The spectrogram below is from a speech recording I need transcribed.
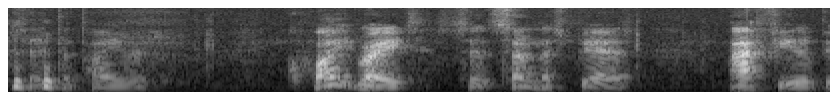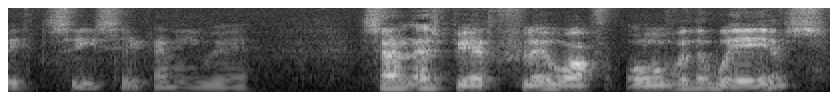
said the pirate. Quite right, said Santa's beard. I feel a bit seasick anyway. Santa's beard flew off over the waves.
